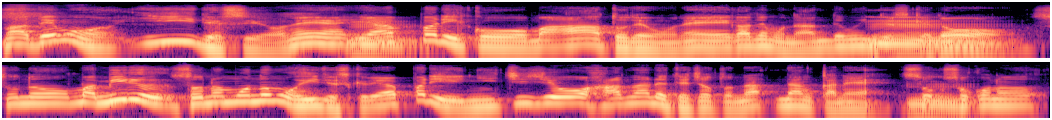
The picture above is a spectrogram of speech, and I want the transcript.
まあでもいいですよね。うん。やっぱりこう、まあアートでもね、映画でも何でもいいんですけど、うん。その、まあ見るそのものもいいですけど、やっぱり日常を離れてちょっとな、なんかね、そ、うん。そこの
